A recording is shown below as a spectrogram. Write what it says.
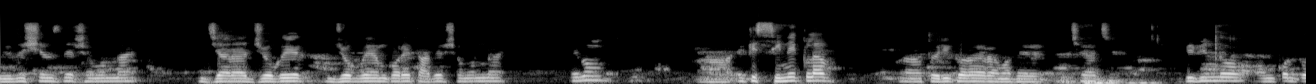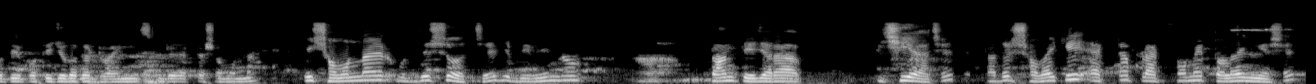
মিউজিশিয়ানসদের সমন্বয় যারা যোগের যোগ ব্যায়াম করে তাদের সমন্বয় এবং একটি সিনে ক্লাব তৈরি করার আমাদের ইচ্ছে আছে। বিভিন্ন অঙ্কন প্রতি- প্রতিযোগিতা, ড্রয়িং স্কুলের একটা সমন্বয়। এই সমন্বয়ের উদ্দেশ্য হচ্ছে যে বিভিন্ন প্রান্তে যারা পিছিয়ে আছে, তাদের সবাইকে একটা প্ল্যাটফর্মের তলায় নিয়ে এসে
